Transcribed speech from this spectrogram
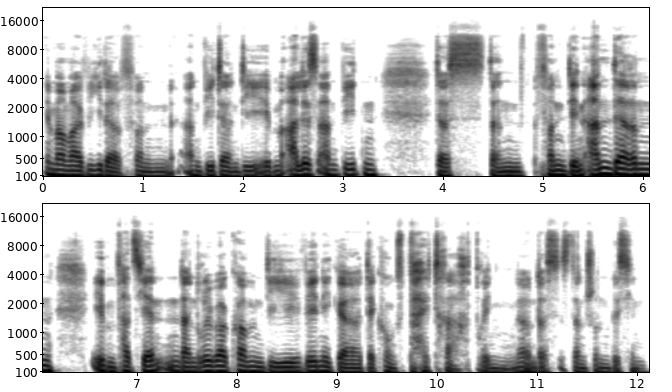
immer mal wieder von Anbietern, die eben alles anbieten, dass dann von den anderen eben Patienten dann rüberkommen, die weniger Deckungsbeitrag bringen. Ne? Und das ist dann schon ein bisschen.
